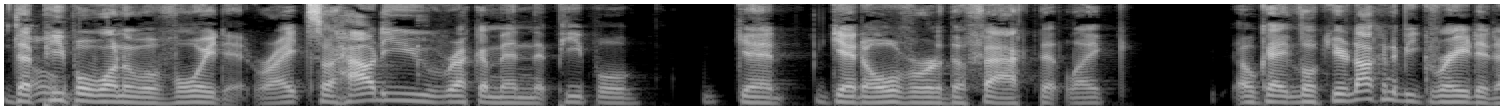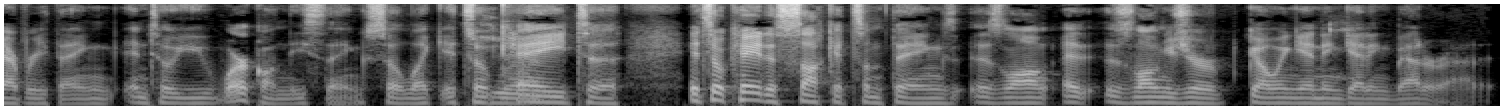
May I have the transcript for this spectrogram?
that oh. people want to avoid it, right? So how do you recommend that people get get over the fact that like okay, look, you're not going to be great at everything until you work on these things. So like it's okay yeah. to it's okay to suck at some things as long as long as you're going in and getting better at it.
